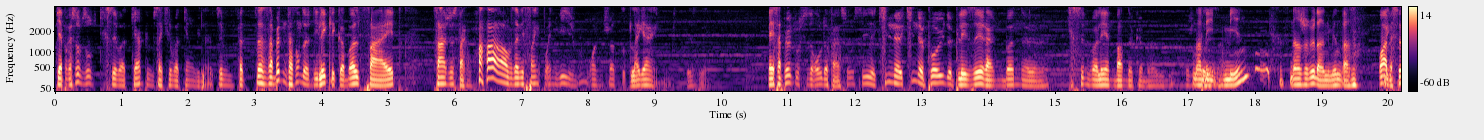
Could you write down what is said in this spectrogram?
Puis après ça, vous autres, vous crissez votre camp, puis vous sacrez votre camp au village. Tu sais, vous faites, ça, ça peut être une façon de dealer avec les kobolds sans être, sans juste faire comme, haha, vous avez 5 points de vie, je vous one-shot toute la gang. Puis Mais ça peut être aussi drôle de faire ça aussi. Qui ne, qui n'a pas eu de plaisir à une bonne, euh, crisser une volée à une bande de kobolds? C'est Dans des mines? C'est dangereux dans les mines, par exemple. Ouais, mais ça,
